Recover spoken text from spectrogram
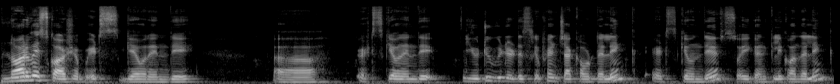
Norway scholarship. It's given in the uh, it's given in the YouTube video description. Check out the link. It's given there, so you can click on the link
